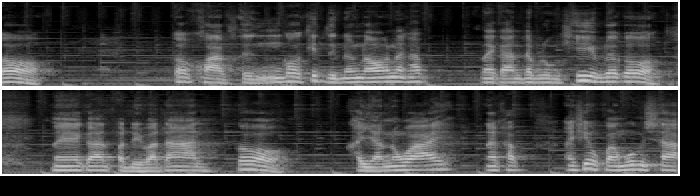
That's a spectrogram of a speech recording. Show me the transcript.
ก็ ก็ความถึงก็คิดถึงน้องๆนะครับ ในการดำรงชีพแล้วก็ในการปฏิบัติงานก็ขยันเอาไว้นะครับให้เชี่ยวความผู้บัญชา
